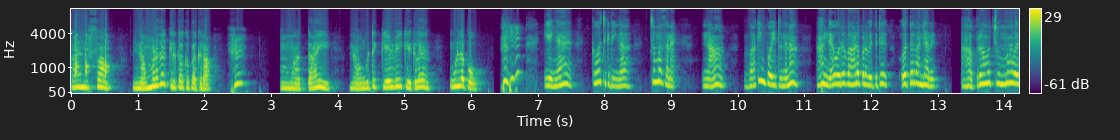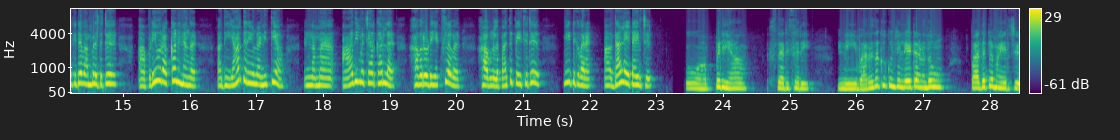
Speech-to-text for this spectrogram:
கன்ஃபார்ம் நம்மளதான் கிறுக்காக்க பாக்குறா. ஹம். அம்மா தாய் நான் உங்ககிட்ட கேள்வியே கேட்கல உள்ள போ. ஏங்க கோச்சுக்கிட்டீங்களா? சும்மா சொன்னேன். நான் வாக்கிங் போயிட்டு இருந்தேனா அங்க ஒரு வாழைப்பழம் வித்துட்டு ஒருத்தர் வந்தாரு. அப்புறம் சும்மா அவர்கிட்ட வம்பளத்துட்டு அப்படியே ஒரு அக்கா நின்னாங்க. அது யார் தெரியும்ல நித்யா? நம்ம ஆதி மச்சா இருக்கார்ல அவரோட எக்ஸ் லவர் அவங்கள பார்த்து பேசிட்டு வீட்டுக்கு வரேன். அதான் லேட் ஆயிடுச்சு. ஓ அப்படியா? சரி சரி. நீ வரதுக்கு கொஞ்சம் லேட் ஆனதும் பதட்டம் ஆயிருச்சு.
